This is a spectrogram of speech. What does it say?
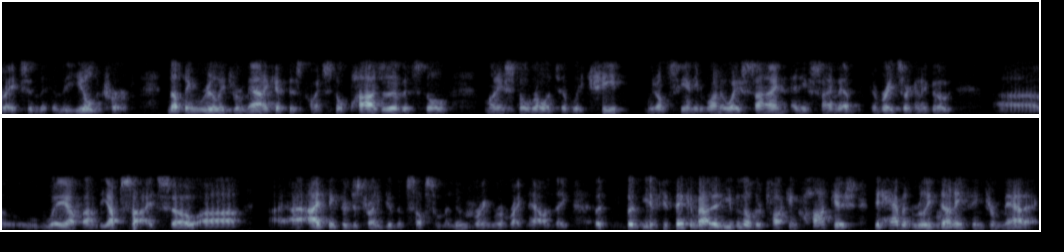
rates in the yield curve. Nothing really dramatic at this point. Still positive. It's still. Money's still relatively cheap. We don't see any runaway sign, any sign that the rates are gonna go uh, way up on the upside. Uh, I think they're just trying to give themselves some maneuvering room right now. And they, but but if you think about it, even though they're talking hawkish, they haven't really done anything dramatic.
